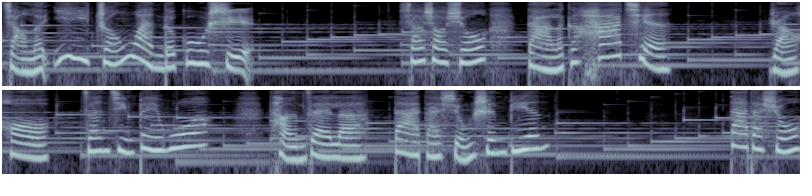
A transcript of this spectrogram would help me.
讲了一整晚的故事。小小熊打了个哈欠，然后钻进被窝，躺在了大大熊身边。大大熊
